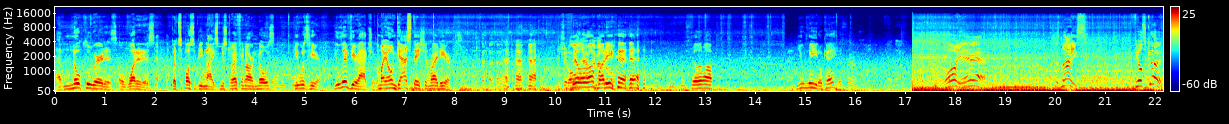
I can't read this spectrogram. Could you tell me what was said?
I have no clue where it is or what it is, but it's supposed to be nice. Mr. FNR knows he was here. He lived here actually. My own gas station right here. Should Fill her up, buddy. Fill her up. You lead, okay? Yes, sir. Oh yeah. This is nice. It feels good.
